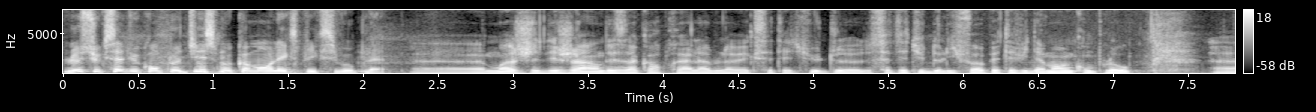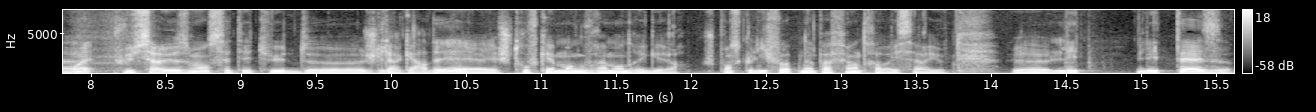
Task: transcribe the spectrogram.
Le succès du complotisme, comment on l'explique, s'il vous plaît? Euh, moi, j'ai déjà un désaccord préalable avec cette étude. Euh, Cette étude de l'IFOP est évidemment un complot. Euh, Ouais. Plus sérieusement, cette étude, euh, je l'ai regardée et je trouve qu'elle manque vraiment de rigueur. Je pense que l'IFOP n'a pas fait un travail sérieux. Les, les thèses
